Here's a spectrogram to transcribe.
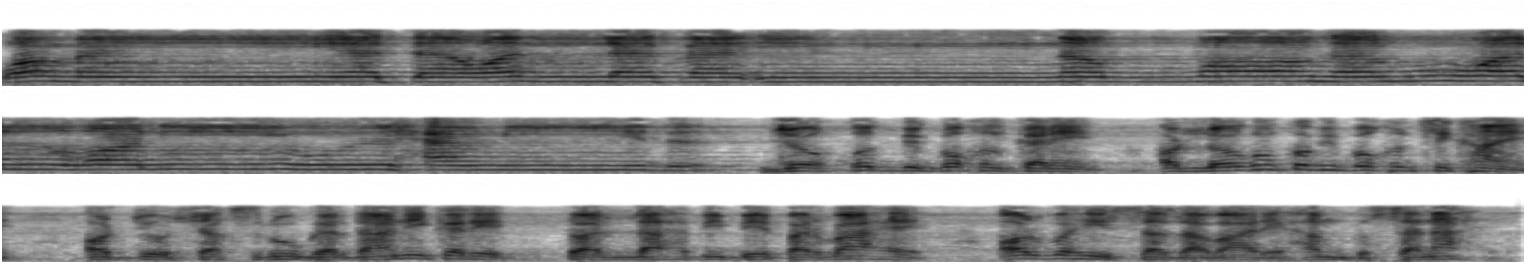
ومن يتول فإن الله هو الغني الحميد۔ جو خود بھی بخل کریں اور لوگوں کو بھی بخل سکھائیں اور جو شخص رو گردانی کرے تو اللہ بھی بے پرواہ ہے اور وہی سزاوار حمد و ثنا ہے۔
